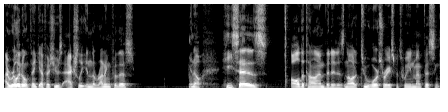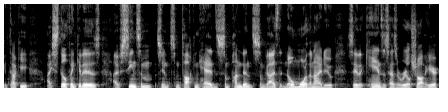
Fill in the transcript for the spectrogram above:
I really don't think FSU is actually in the running for this. You know, he says all the time that it is not a two horse race between Memphis and Kentucky. I still think it is. I've seen some seen some talking heads, some pundits, some guys that know more than I do say that Kansas has a real shot here.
